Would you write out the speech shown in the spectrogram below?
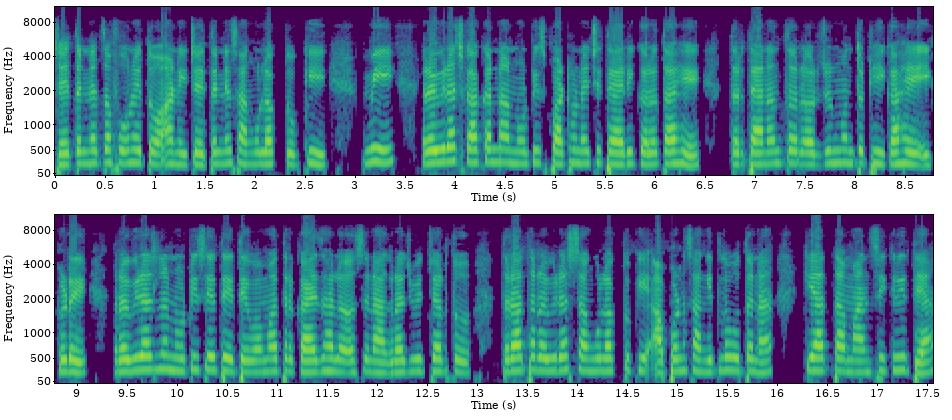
चैतन्याचा फोन येतो आणि चैतन्य सांगू लागतो की मी रविराज काकांना नोटीस पाठवण्याची तयारी करत आहे. तर त्यानंतर अर्जुन म्हणतो ठीक आहे इकडे. रविराजला नोटीस येते. तेव्हा मात्र काय झालं असं नागराज विचारतो. तर आता रविराज सांगू लागतो की आपण सांगितलं होतं ना की आता मानसिकरित्या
